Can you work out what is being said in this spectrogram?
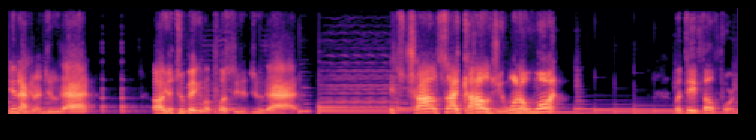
you're not gonna do that. Oh, you're too big of a pussy to do that. It's child psychology 101. But Dave fell for it.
